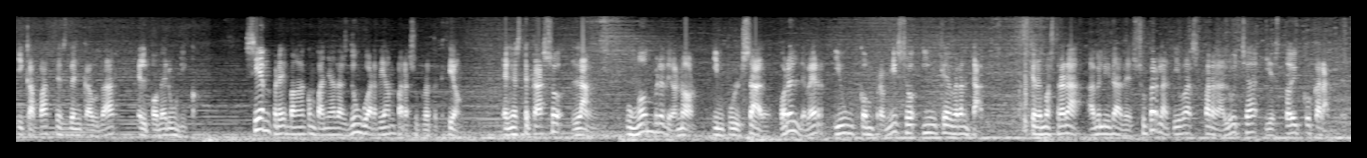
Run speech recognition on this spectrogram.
y capaces de encaudar el poder único. Siempre van acompañadas de un guardián para su protección, en este caso Lan, un hombre de honor, impulsado por el deber y un compromiso inquebrantable, que demostrará habilidades superlativas para la lucha y estoico carácter.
